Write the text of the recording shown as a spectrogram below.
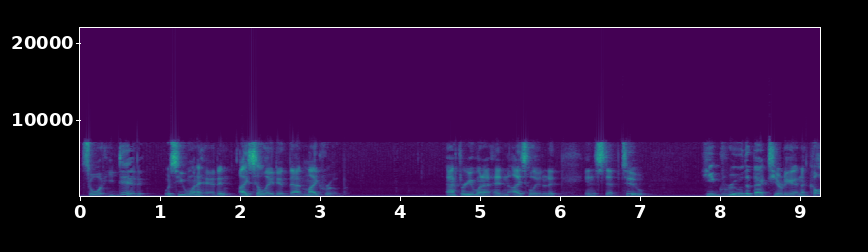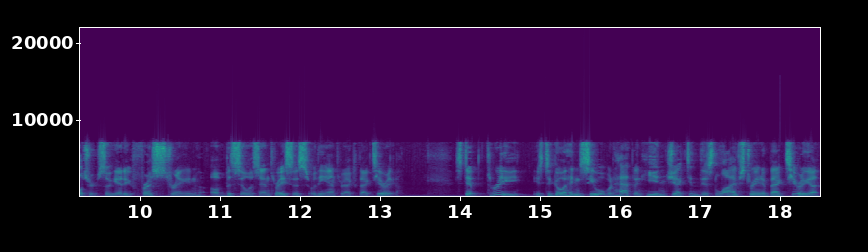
So what he did was he went ahead and isolated that microbe. After he went ahead and isolated it, in step two, he grew the bacteria in a culture, so he had a fresh strain of Bacillus anthracis, or the anthrax bacteria. Step 3 is to go ahead and see what would happen. He injected this live strain of bacteria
